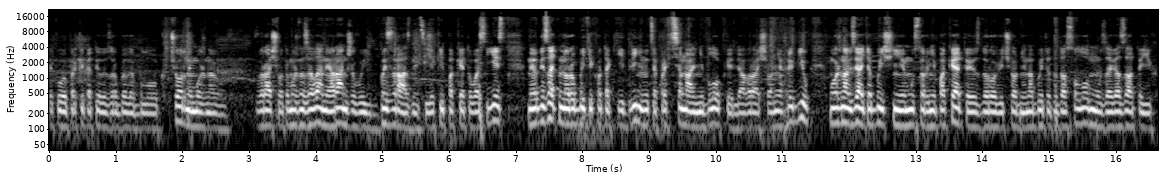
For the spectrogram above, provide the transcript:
яку ви прикип'ятили, зробили блок. Чорний можна вирощувати, можна зелений, оранжевий, без різниці, який пакет у вас є. Не обов'язково робити їх отакі длінні, ну це професіональні блоки для вирощування грибів. Можна взяти обичні мусорні пакети, здорові чорні, набити туди солому, зав'язати їх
